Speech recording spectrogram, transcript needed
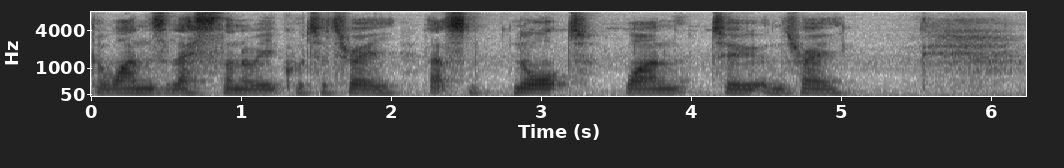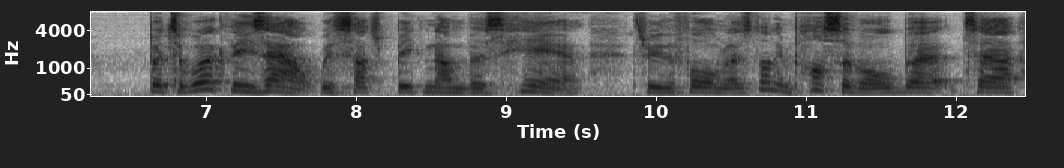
the ones less than or equal to 3. That's 0, 1, 2 and 3. But to work these out with such big numbers here through the formula is not impossible, but uh,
